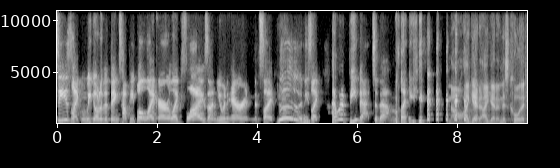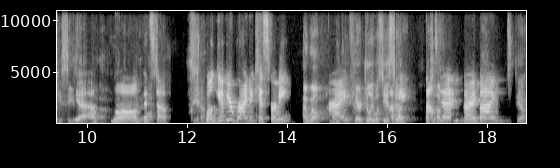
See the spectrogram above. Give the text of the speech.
sees like when we go to the things how people like are like flies on you and Aaron, and it's like, Woo! and he's like, I don't want to be that to them. Like, no, I get it, I get it, and it's cool that he sees. Yeah. That, uh, good awesome. stuff. Yeah. Well, give your bride a kiss for me. I will. All right. You take care, Julie. We'll see you okay. soon. Sounds good. All right. Bye. bye. See ya.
